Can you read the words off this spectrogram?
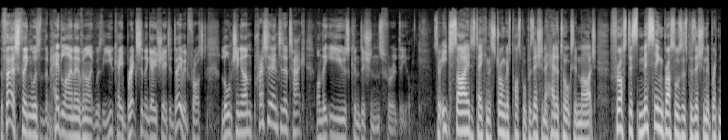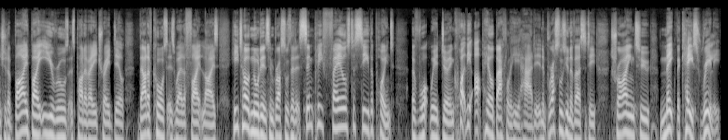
the first thing was that the headline overnight was the UK Brexit negotiator David Frost launching an unprecedented attack on the EU's conditions for a deal. So each side is taking the strongest possible position ahead of talks in March. Frost dismissing Brussels' position that Britain should abide by EU rules as part of any trade deal. That, of course, is where the fight lies. He told an audience in Brussels that it simply fails to see the point of what we're doing. Quite the uphill battle he had in a Brussels university trying to make the case, really,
